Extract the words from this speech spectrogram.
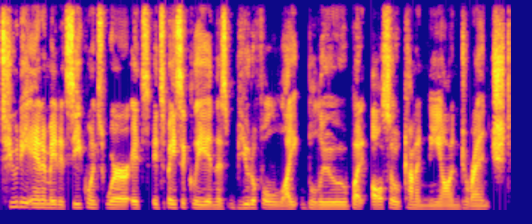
2D animated sequence where it's it's basically in this beautiful light blue, but also kind of neon drenched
